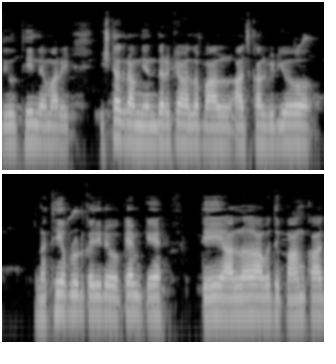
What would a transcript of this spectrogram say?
દિલથી ને અમારી ઇન્સ્ટાગ્રામની અંદર કે મતલબ હાલ આજકાલ વીડિયો નથી અપલોડ કરી રહ્યો. કેમ કે તે હાલ આ બધું કામકાજ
